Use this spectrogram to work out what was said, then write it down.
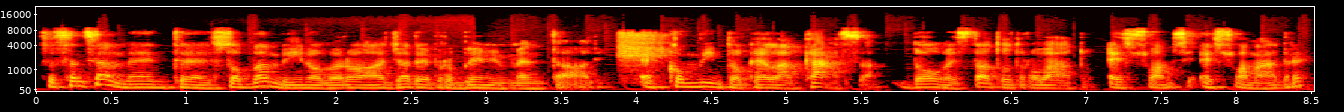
Sostanzialmente sto bambino però ha già dei problemi mentali, è convinto che la casa dove è stato trovato è sua, è sua madre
